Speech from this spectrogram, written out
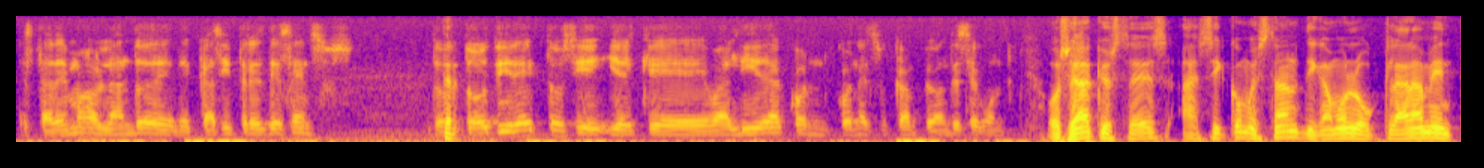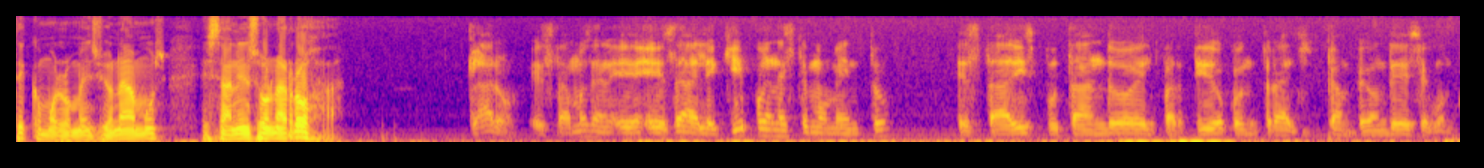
estaremos hablando de, casi tres descensos. Dos, directos y, el que valida con, con el subcampeón de segunda. O sea que ustedes, así como están, digámoslo claramente, como lo mencionamos, están en zona roja. Claro, estamos en esa, el equipo en este momento está disputando el partido contra el campeón de segundo.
